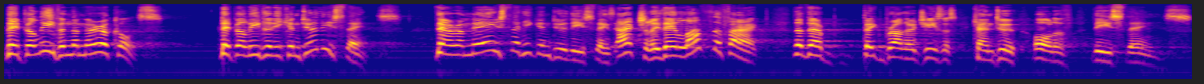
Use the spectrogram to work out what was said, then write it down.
They believe in the miracles. They believe that he can do these things. They're amazed that he can do these things. Actually, they love the fact that their big brother Jesus can do all of these things.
